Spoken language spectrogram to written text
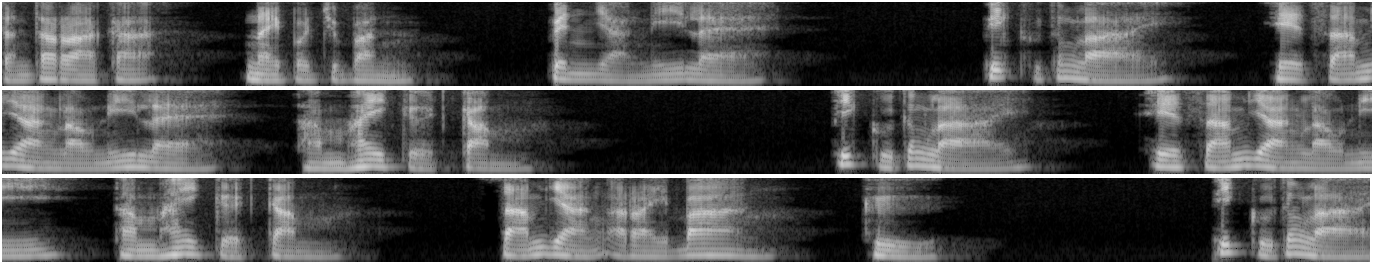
จันทราคะในปัจจุบัน เป็นอย่างนี้แล ภิกขุทั้งหลาย เหตุสามอย่างเหล่านี้แลทำให้เกิดกรรม ภิกขุทั้งหลาย เหตุสามอย่างเหล่านี้ทำให้เกิดกรรมสามอย่างอะไรบ้าง คือ ภิกขุทั้งหลาย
